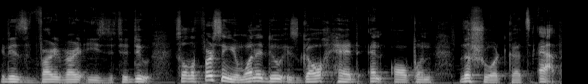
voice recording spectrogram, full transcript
It is very, very easy to do. So the first thing you want to do is go ahead and open the Shortcuts app.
